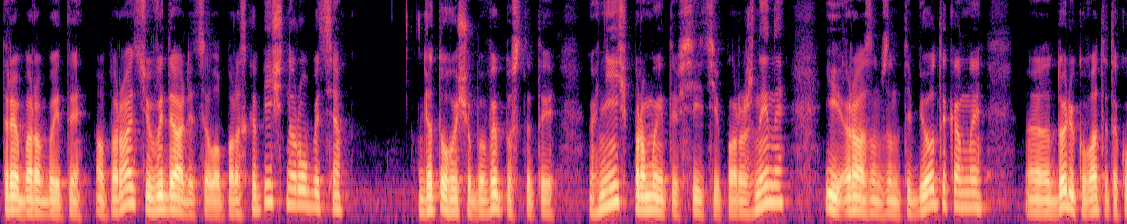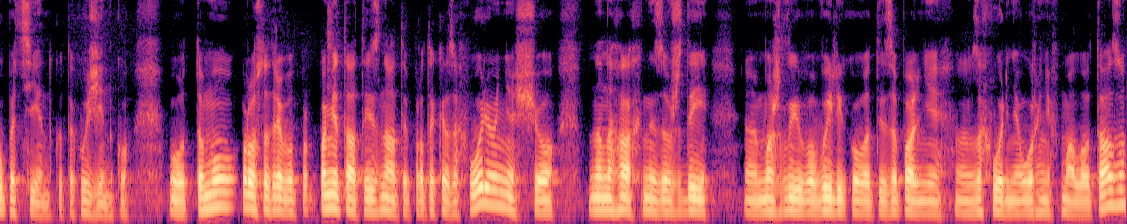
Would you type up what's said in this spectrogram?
треба робити операцію. В ідеалі це лапароскопічно робиться. Для того, щоб випустити гній, промити всі ці порожнини і разом з антибіотиками долікувати таку пацієнтку, таку жінку. От, тому просто треба пам'ятати і знати про таке захворювання, що на ногах не завжди е, можливо вилікувати запальні е, захворювання органів малого тазу.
